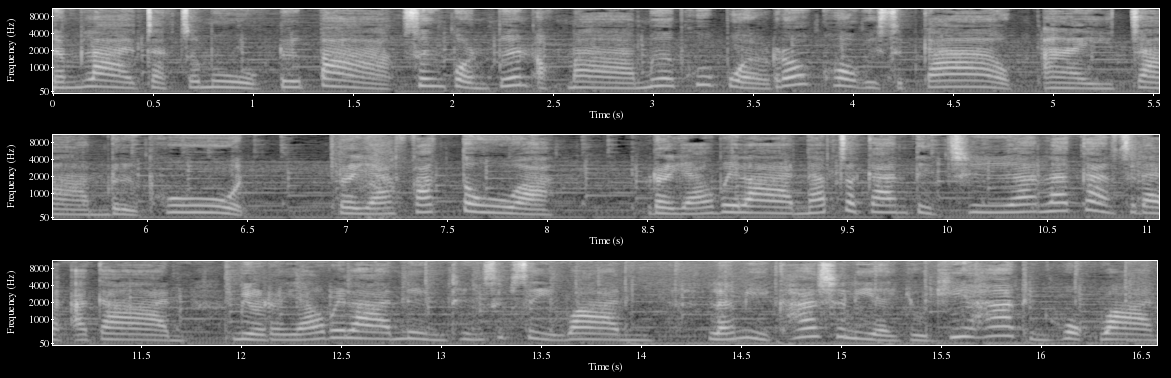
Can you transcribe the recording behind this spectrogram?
น้ำลายจากจมูกหรือปาก ซึ่งปนเปื้อนออกมาเมื่อผู้ป่วยโรคโควิด -19 ไอ จามหรือพูด ระยะฟักตัว ระยะเวลานับจากการติดเชื้อและการแสดงอาการ มีระยะเวลา 1-14 วัน และมีค่าเฉลี่ยอยู่ที่ 5-6 วัน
